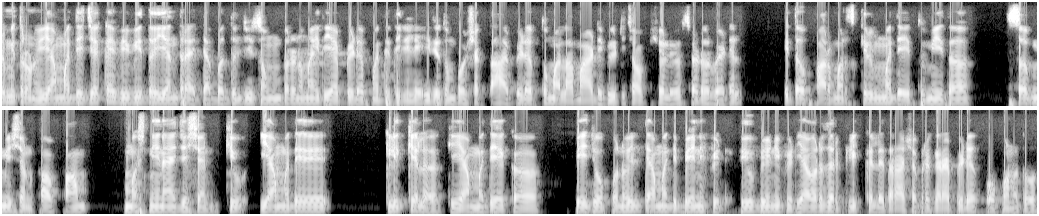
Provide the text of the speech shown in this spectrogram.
तर मित्रांनो यामध्ये जे काही विविध यंत्र आहेत त्याबद्दलची संपूर्ण माहिती या पीडीएफमध्ये दिलेली आहे. इथे तुम्ही पाहू शकता हा पीडीएफ तुम्हाला महाडीबीटीच्या ऑफिशियल वेबसाईटवर भेटेल. इथं फार्मर स्क्रीममध्ये तुम्ही इथं सबमिशन फॉर फार्म मशिनायझेशन किंवा यामध्ये क्लिक केलं की यामध्ये एक पेज ओपन होईल. त्यामध्ये बेनिफिट व्ह्यू बेनिफिट यावर जर क्लिक केलं तर अशा प्रकारे पीडीएफ ओपन होतो.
